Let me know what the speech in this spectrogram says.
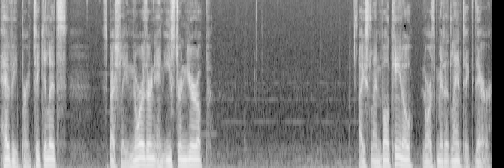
heavy particulates especially northern and eastern Europe. Iceland volcano, North Mid Atlantic, there.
